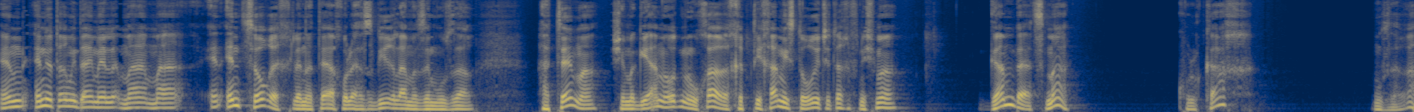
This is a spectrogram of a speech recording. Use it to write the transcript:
אין, אין יותר מדי, מל, מה, מה, אין, אין צורך לנתח או להסביר למה זה מוזר. התמה, שמגיעה מאוד מאוחר, אחרי פתיחה מסתורית שתכף נשמע, גם בעצמה, כל כך מוזרה.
